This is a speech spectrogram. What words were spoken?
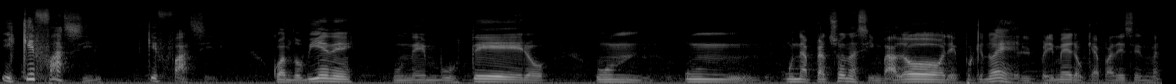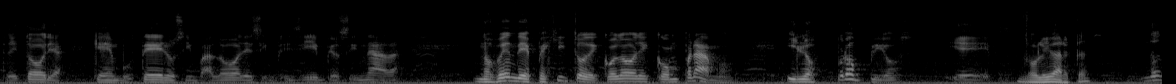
Y qué fácil, qué fácil, cuando viene un embustero, un, un- una persona sin valores, porque no es el primero que aparece en nuestra historia, que es embustero, sin valores, sin principios, sin nada, nos vende espejitos de colores, compramos, y los propios, eh, Oligarcas. no,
